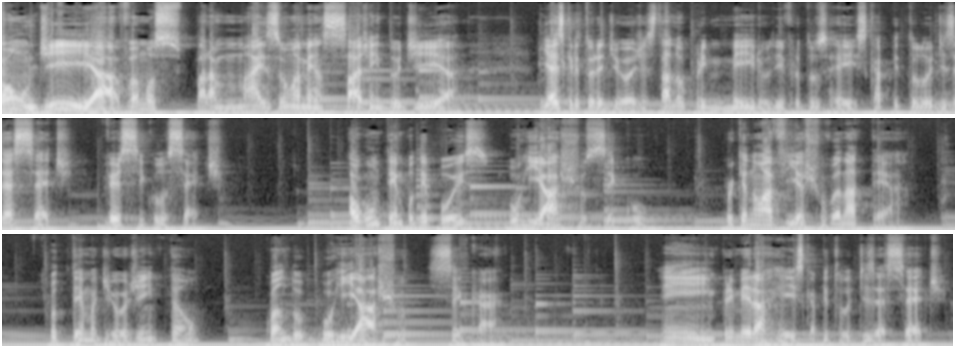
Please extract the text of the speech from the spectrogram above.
Bom dia! Vamos para mais uma mensagem do dia. E a escritura de hoje está no primeiro livro dos Reis, capítulo 17, versículo 7. Algum tempo depois, o riacho secou, porque não havia chuva na terra. O tema de hoje, então, quando o riacho secar. Em 1 Reis, capítulo 17,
